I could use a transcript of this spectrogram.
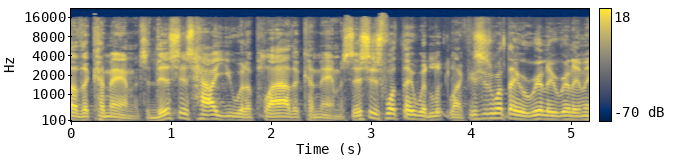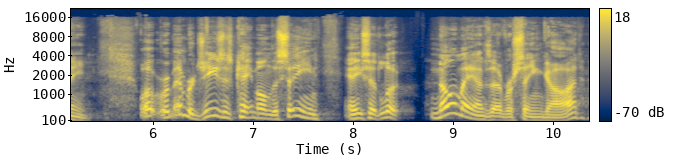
of the commandments. This is how you would apply the commandments. This is what they would look like. This is what they really, really mean. Well, remember, Jesus came on the scene and he said, Look, no man's ever seen God,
